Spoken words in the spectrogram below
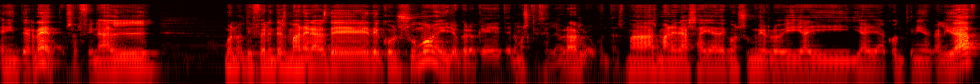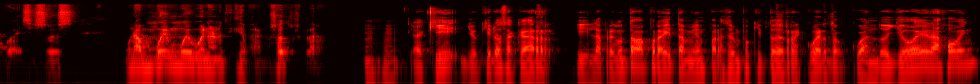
internet. al final, bueno, diferentes maneras de, consumo y yo creo que tenemos que celebrarlo. Cuantas más maneras haya de consumirlo y, hay, haya contenido de calidad, pues eso es una muy, muy buena noticia para nosotros, claro. Aquí yo quiero sacar y la pregunta va por ahí también para hacer un poquito de recuerdo. Cuando yo era joven,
